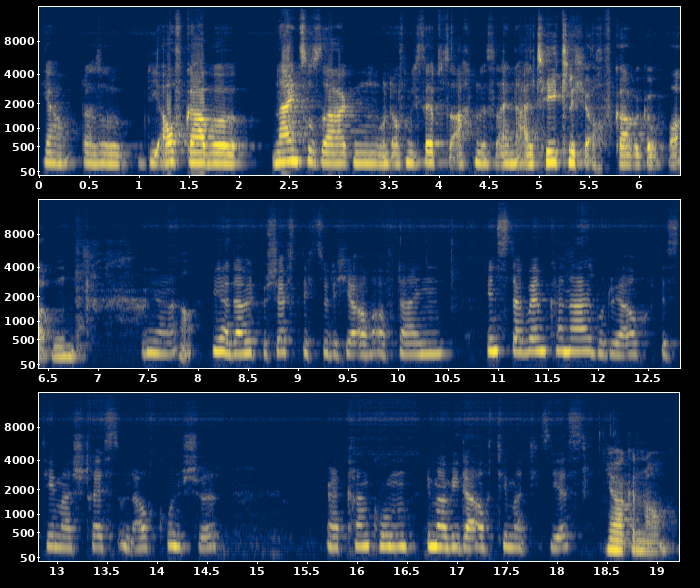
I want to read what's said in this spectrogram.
ja, also die Aufgabe, Nein zu sagen und auf mich selbst zu achten, ist eine alltägliche Aufgabe geworden. Ja, ja. ja damit beschäftigst du dich ja auch auf deinem Instagram-Kanal, wo du ja auch das Thema Stress und auch chronische Erkrankungen immer wieder auch thematisierst. Ja, genau.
